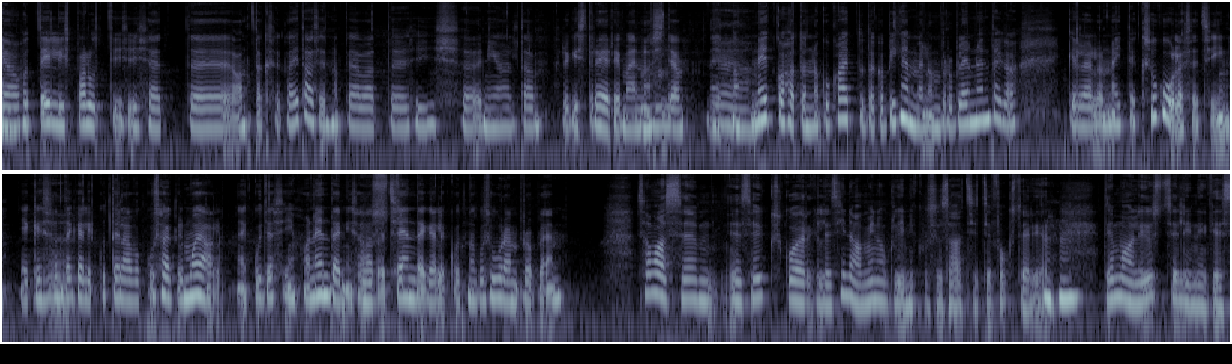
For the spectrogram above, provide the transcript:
ja hotellis paluti siis, et Äh, antakse ka edasi, et nad peavad äh, siis äh, nii-öelda registreerima ennast mm -hmm. ja et noh, need kohad on nagu kaetud, aga pigem meil on probleem nendega, kellel on näiteks sugulased siin ja kes ja. on tegelikult elavad kusagil mujal, et kuidas see info nendeni saada, et see on tegelikult nagu suurem probleem samas see üks koer, kelle sina minu kliinikusse saatsid, see Fox Terrier mm, -hmm. tema oli just selline, kes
